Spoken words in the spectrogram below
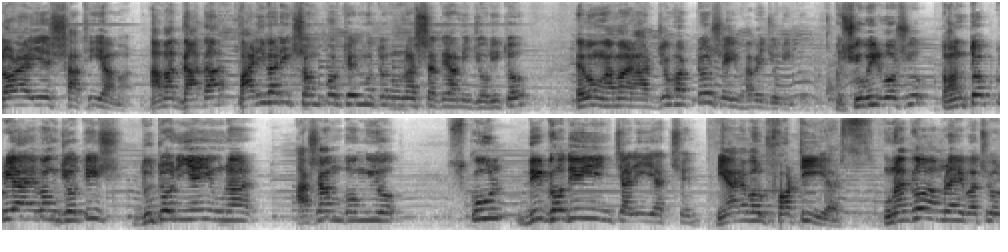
লড়াইয়ের সাথী আমার। আমার দাদা পারিবারিক সম্পর্কের মতন ওনার সাথে আমি জড়িত এবং আমার আর্যভট্টও সেইভাবে জড়িত। সুবীর বসু তন্ত্রক্রিয়া এবং জ্যোতিষ দুটো নিয়েই উনার আসাম বঙ্গীয় স্কুল দীর্ঘদিন চালিয়ে যাচ্ছেন। নিয়ার অ্যাবাউট ফর্টি ইয়ার্স উনাকেও আমরা এবছর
